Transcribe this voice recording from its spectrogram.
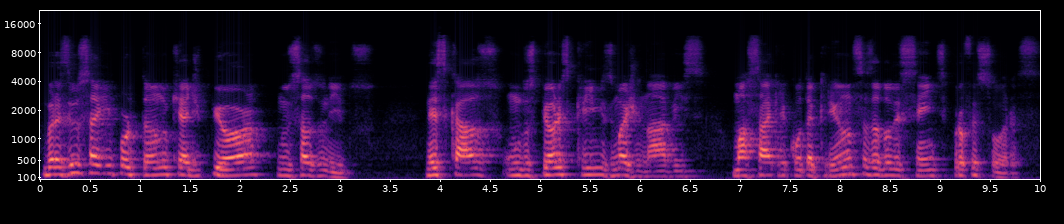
o Brasil segue importando o que é de pior nos Estados Unidos. Nesse caso, um dos piores crimes imagináveis, o massacre contra crianças, adolescentes e professoras.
